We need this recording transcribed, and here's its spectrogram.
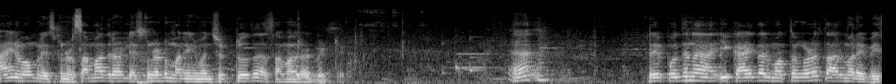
ఆయన బొమ్మలు వేసుకున్నాడు. సమాధి రాళ్ళు వేసుకున్నట్టు మన మన చుట్టూతో సమాధి రాళ్ళు పెట్టాడు. రేపు పొద్దున ఈ కాగితాలు మొత్తం కూడా తారుమారైపోయి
